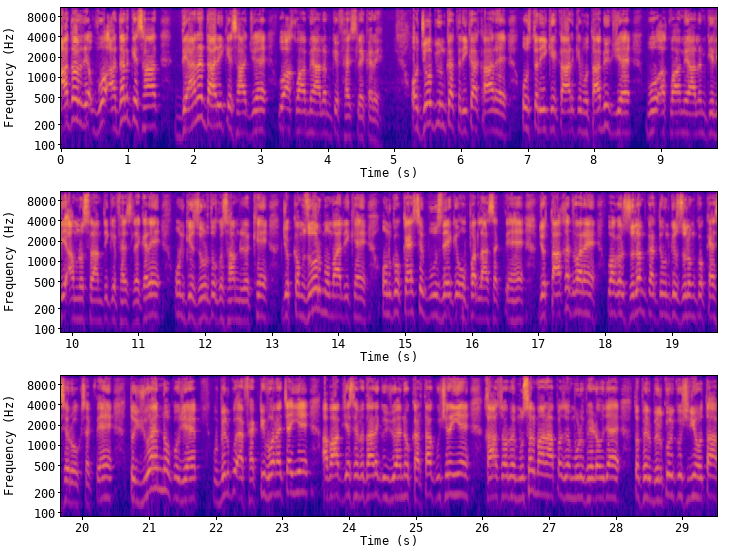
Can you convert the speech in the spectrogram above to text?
عدل، وہ عدل کے ساتھ دیانت داری کے ساتھ جو ہے وہ اقوام عالم کے فیصلے کرے۔ اور جو بھی ان کا طریقہ کار ہے، اس طریقہ کار کے مطابق جو ہے، وہ اقوام عالم کے لیے امن و سلامتی کے فیصلے کریں، ان کی ضرورتوں کو سامنے رکھیں، جو کمزور ممالک ہیں، ان کو کیسے بوجھ دے کے اوپر لا سکتے ہیں، جو طاقتور ہیں، وہ اگر ظلم کرتے ہیں، ان کے ظلم کو کیسے روک سکتے ہیں؟ تو یو این او کو جو ہے، وہ بالکل افیکٹو ہونا چاہیے۔ اب آپ جیسے بتا رہے کہ یو این او کرتا کچھ نہیں ہے، خاص طور پہ مسلمان آپس میں مڑ پھیڑ ہو جائے، تو پھر بالکل کچھ نہیں ہوتا۔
